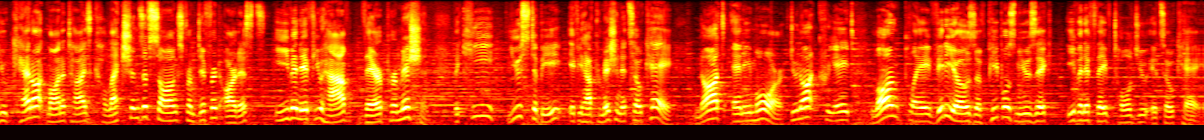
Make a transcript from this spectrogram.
You cannot monetize collections of songs from different artists, even if you have their permission. The key used to be, if you have permission, it's okay. Not anymore. Do not create long play videos of people's music, even if they've told you it's okay.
